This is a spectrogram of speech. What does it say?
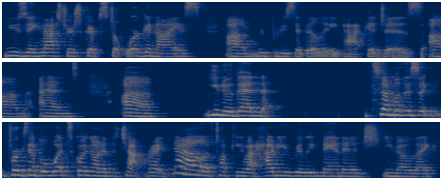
using master scripts to organize um, reproducibility packages. Um, and uh, you know then some of this like for example what's going on in the chat right now of talking about how do you really manage you know like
